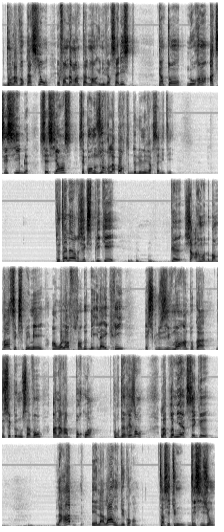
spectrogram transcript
dont la vocation est fondamentalement universaliste, quand on nous rend accessible ces sciences, c'est qu'on nous ouvre la porte de l'universalité. Tout à l'heure, j'expliquais que Charles Ahmed Bamba s'exprimait en Wolof, sans doute, mais il a écrit exclusivement, en tout cas de ce que nous savons, en arabe. Pourquoi? Pour deux raisons. La première, c'est que l'arabe est la langue du Coran. Ça, c'est une décision,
